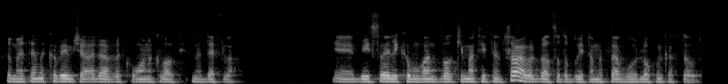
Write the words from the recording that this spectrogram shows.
זאת אומרת, הם מקווים שעד אז הקורונה כבר תתנדף לה. אה, בישראל היא כמובן כבר כמעט התנדפה, אבל בארצות הברית המצב הוא לא כל כך טוב.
